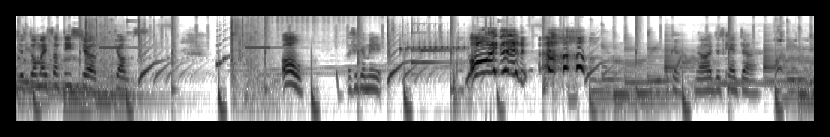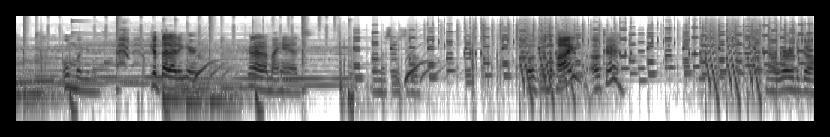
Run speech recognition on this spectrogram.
Just don't mess up these jump jumps. Oh! I think I made it. Oh, I did! okay, now I just can't die. Oh my goodness. Get that out of here. Get out of my hands. Where am supposed to go? Go for the pipe? Okay. Now where to go?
